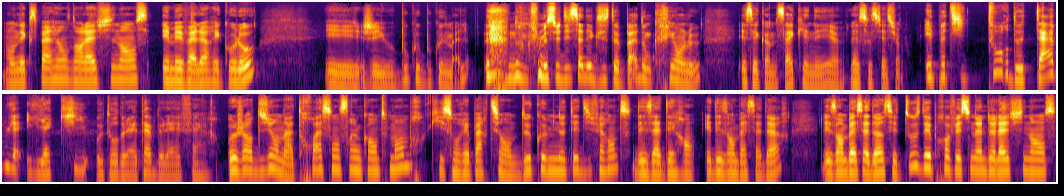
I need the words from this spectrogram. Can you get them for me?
mon expérience dans la finance et mes valeurs écolo. Et j'ai eu beaucoup, beaucoup de mal. donc je me suis dit, ça n'existe pas, donc créons-le. Et c'est comme ça qu'est née euh, l'association. Et petit tour de table, il y a qui autour de la table de l'AFR Aujourd'hui, on a 350 membres qui sont répartis en deux communautés différentes, des adhérents et des ambassadeurs. Les ambassadeurs, c'est tous des professionnels de la finance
